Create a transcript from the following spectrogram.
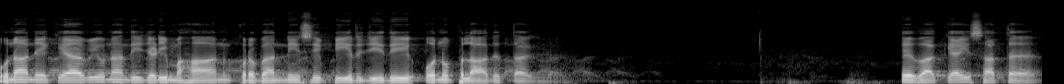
ਉਹਨਾਂ ਨੇ ਕਿਹਾ ਵੀ ਉਹਨਾਂ ਦੀ ਜਿਹੜੀ ਮਹਾਨ ਕੁਰਬਾਨੀ ਸੀ ਪੀਰ ਜੀ ਦੀ, ਉਹਨੂੰ ਭੁਲਾ ਦਿੱਤਾ ਗਿਆ। ਇਹ ਵਾਕਿਆ ਹੀ ਸੱਤ ਹੈ।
